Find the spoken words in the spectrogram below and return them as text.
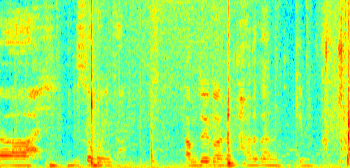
야 있어 보인다 남들과는 다르다는 느낌을 딱 줘.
